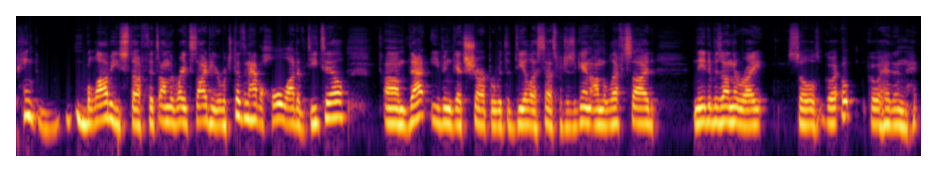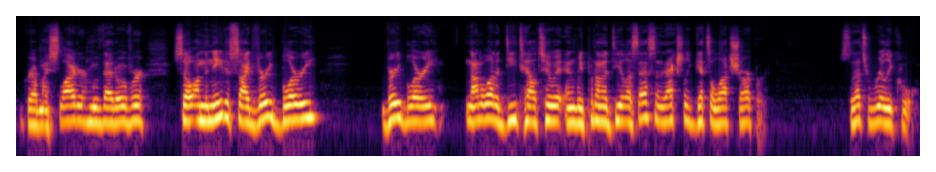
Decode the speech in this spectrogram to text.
pink blobby stuff that's on the right side here, which doesn't have a whole lot of detail, um, that even gets sharper with the DLSS, which is again on the left side. Native is on the right. So go, oh, go ahead and grab my slider, move that over. So on the native side, very blurry, very blurry, not a lot of detail to it. And we put on the DLSS and it actually gets a lot sharper. So that's really cool.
